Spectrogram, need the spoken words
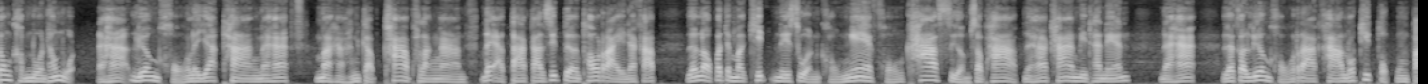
ต้องคำนวณทั้งหมดนะฮะเรื่องของระยะทางนะฮะมาหารกับค่าพลังงาน ได้อัตราการสิ้นเปลืองเท่าไหร่นะครับ แล้วเราก็จะมาคิดในส่วนของแง่ของค่าเสื่อมสภาพนะฮะค่ามีทนแนนนะฮะแล้วก็เรื่องของราคารถที่ตกลงไป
